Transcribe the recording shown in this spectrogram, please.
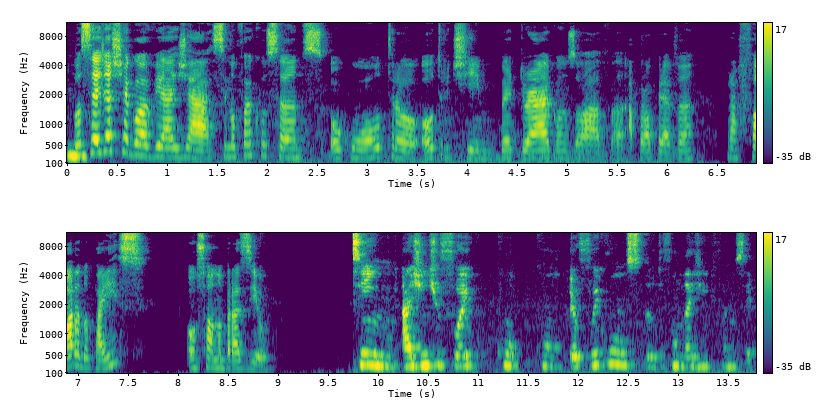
Uhum. Você já chegou a viajar, se não foi com o Santos ou com outro, outro time, Bird Dragons ou a, a própria Van, para fora do país? Ou só no Brasil? Sim, a gente foi com. com eu fui com. Eu tô falando da gente, eu não sei.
